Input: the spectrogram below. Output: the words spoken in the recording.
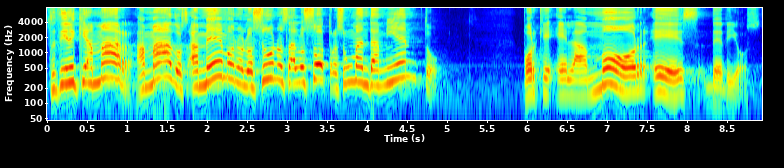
Usted tiene que amar, amados, amémonos los unos a los otros. Es un mandamiento. Porque el amor es de Dios.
